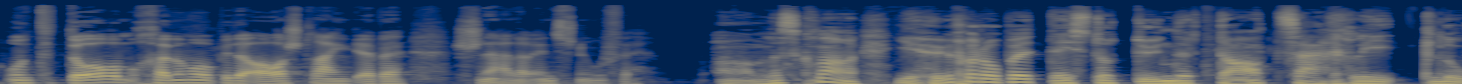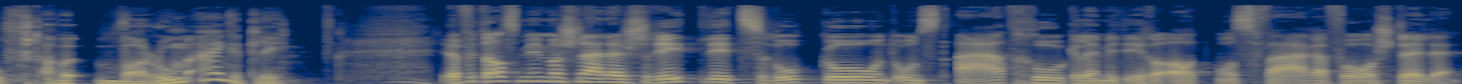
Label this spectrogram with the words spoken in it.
Und darum kommen wir bei der Anstrengung eben schneller ins Schnaufen. Alles klar. Je höher oben, desto dünner tatsächlich die Luft. Aber warum eigentlich? Ja, für das müssen wir schnell einen Schritt zurückgehen und uns die Erdkugel mit ihrer Atmosphäre vorstellen.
